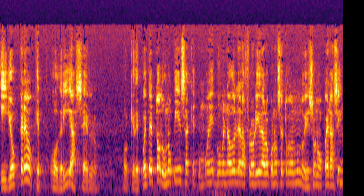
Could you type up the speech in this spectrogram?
Y yo creo que podría hacerlo. Porque después de todo, uno piensa que como es gobernador de la Florida lo conoce todo el mundo y eso no opera así.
